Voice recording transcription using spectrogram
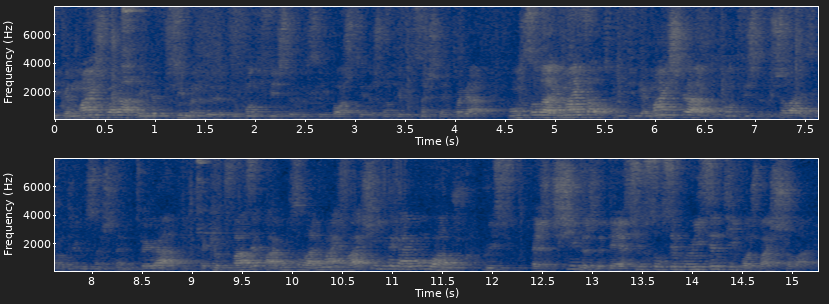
fica mais barato ainda por cima de, do ponto de vista dos impostos e das contribuições que tem de pagar, ou um salário mais alto, que fica mais caro do ponto de vista dos salários e contribuições que tem de pagar, aquilo que faz é pagar um salário mais baixo e ainda ganha um bónus. Por isso, as descidas da TSU são sempre um incentivo aos baixos salários.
